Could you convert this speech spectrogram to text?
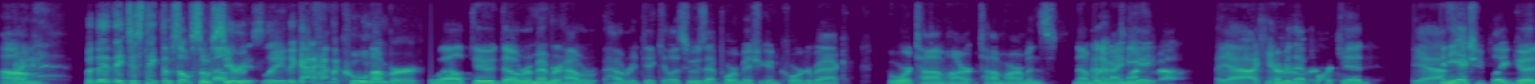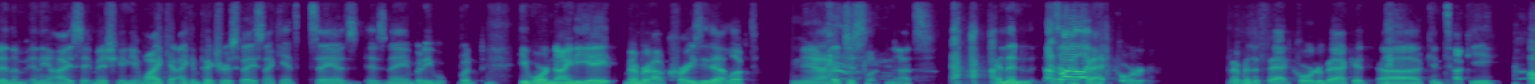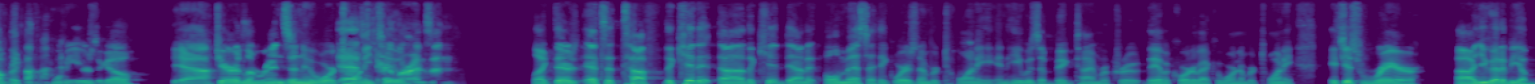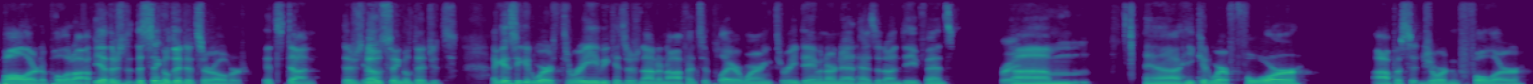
Um, right. But they, they just take themselves so well, seriously. They got to have the cool number. Well, dude, though, remember how how ridiculous? Who was that poor Michigan quarterback who wore Tom Har- Tom Harmon's number ninety eight? Yeah, I can't remember, remember, that poor kid. Yeah, and he actually played good in the in the Ohio State Michigan game. Why can I can picture his face and I can't say his his name, but he but he wore ninety eight. Remember how crazy that looked? Yeah, that just looked nuts. and then that's why I like fat quarter. Remember the fat quarterback at uh, Kentucky oh, like God. 20 years ago? Yeah. Jared Lorenzen who wore yes, 22. Jared Lorenzen. Like there's it's a tough the kid at uh the kid down at Ole Miss, I think wears number 20, and he was a big time recruit. They have a quarterback who wore number 20. It's just rare. Uh you gotta be a baller to pull it off. Yeah, there's the single digits are over. It's done. There's no single digits. I guess he could wear three because there's not an offensive player wearing three. Damon Arnette has it on defense. Right. Um uh, he could wear four opposite Jordan Fuller.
